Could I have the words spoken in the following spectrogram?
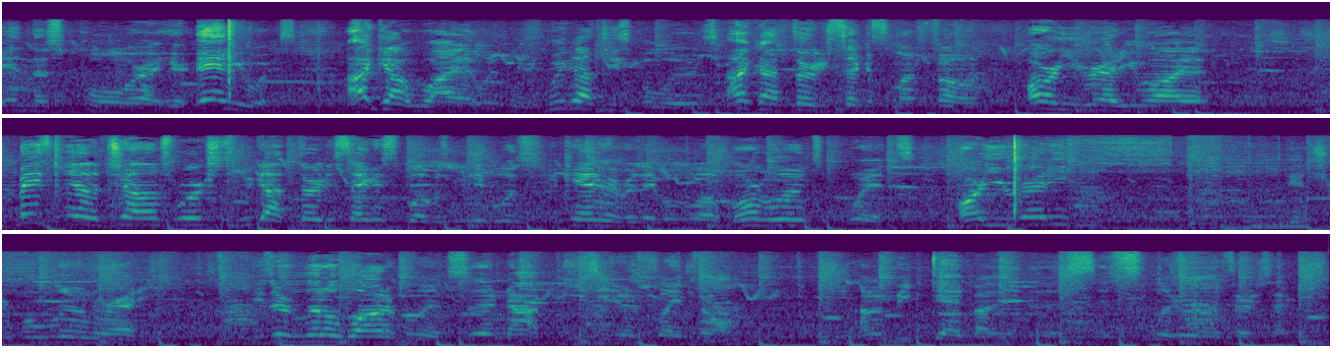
in this pool right here. Anyways, I got Wyatt with me. We got these balloons. I got 30 seconds on my phone. Are you ready, Wyatt? Basically how the challenge works is we got 30 seconds to blow up as many balloons as we can. Whoever's able to blow up more balloons wins. Are you ready? Get your balloon ready. These are little water balloons, so they're not easy to inflate at all. I'm gonna be dead by the end of this. It's literally 30 seconds.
